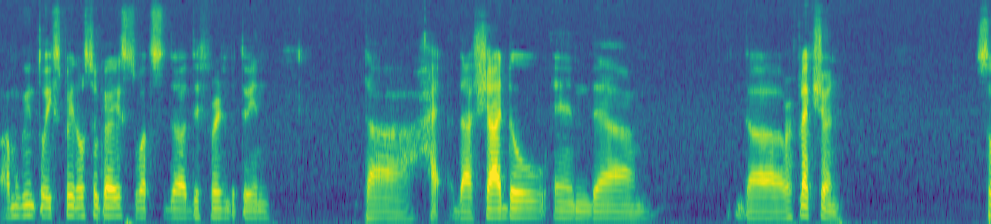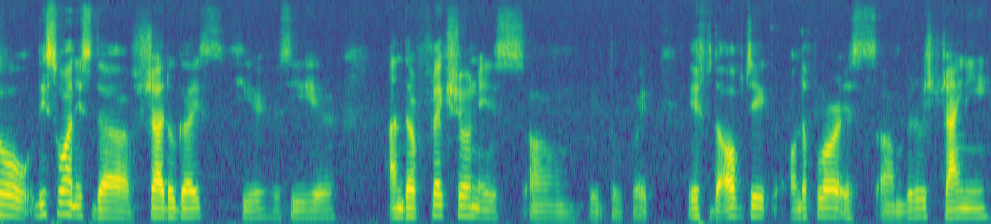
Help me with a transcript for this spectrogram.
i'm going to explain also guys what's the difference between the the shadow and the, um, the reflection. So this one is the shadow guys here you see here. And the reflection is um wait wait. If the object on the floor is um, very shiny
